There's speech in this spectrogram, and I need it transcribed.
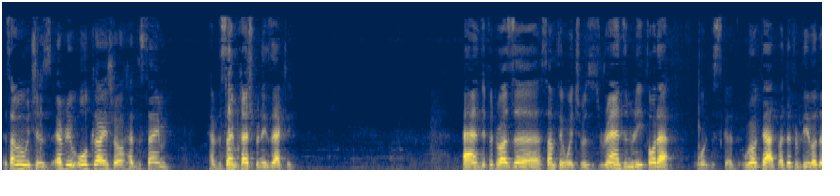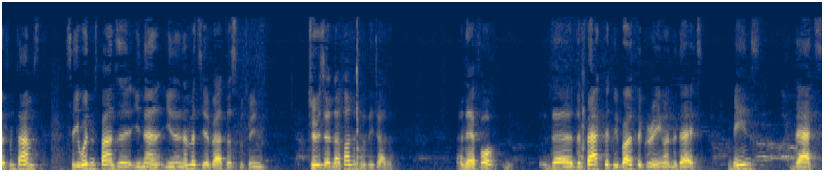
It's something which is every all Klal Yisrael have the same have the same cheshbon exactly. And if it was uh, something which was randomly thought out or worked out by different people at different times, so you wouldn't find a unanimity about this between Jews who had no contact with each other. And therefore, the, the fact that we're both agreeing on the date means that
